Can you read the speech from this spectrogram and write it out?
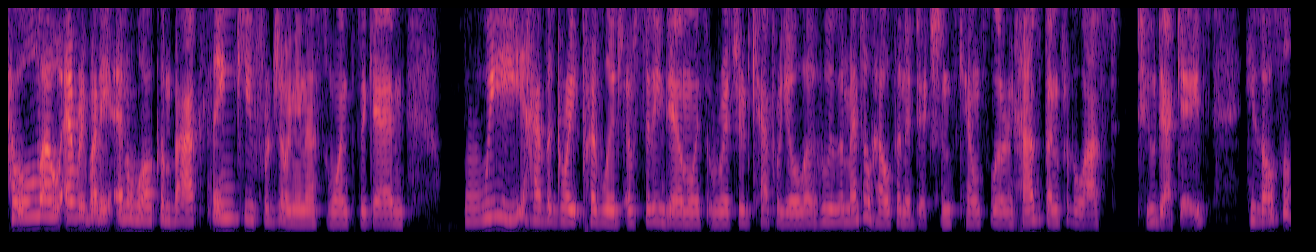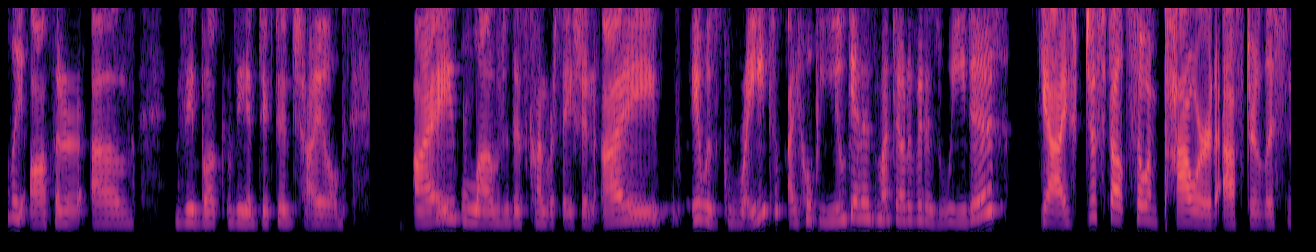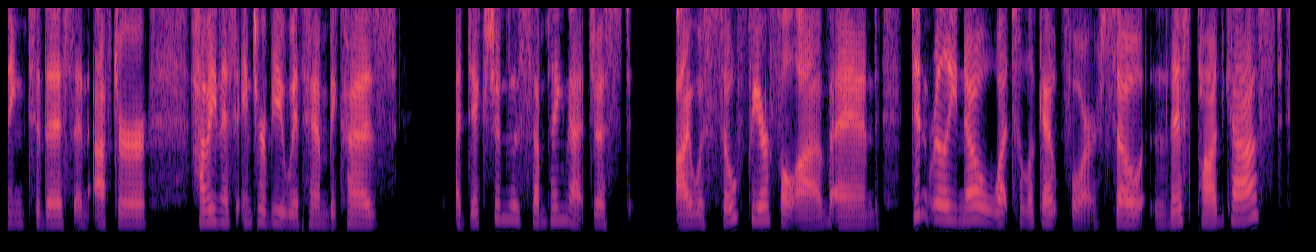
Hello, everybody, and welcome back. Thank you for joining us once again. We had the great privilege of sitting down with Richard Capriola, who is a mental health and addictions counselor and has been for the last two decades. He's also the author of the book, The Addicted Child. I loved this conversation. I it was great. I hope you get as much out of it as we did yeah, I just felt so empowered after listening to this and after having this interview with him because addictions is something that just I was so fearful of and didn't really know what to look out for. So, this podcast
